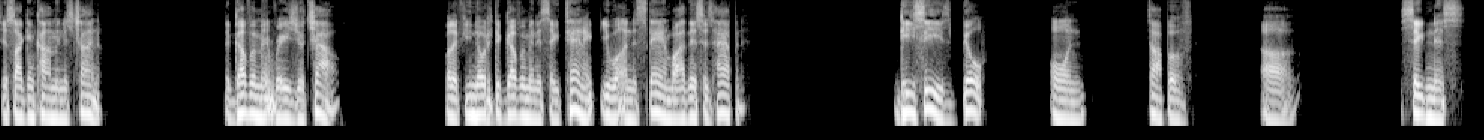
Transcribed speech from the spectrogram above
just like in communist China. The government raised your child. Well, if you know that the government is satanic, you will understand why this is happening. DC is built on top of uh, Satanist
